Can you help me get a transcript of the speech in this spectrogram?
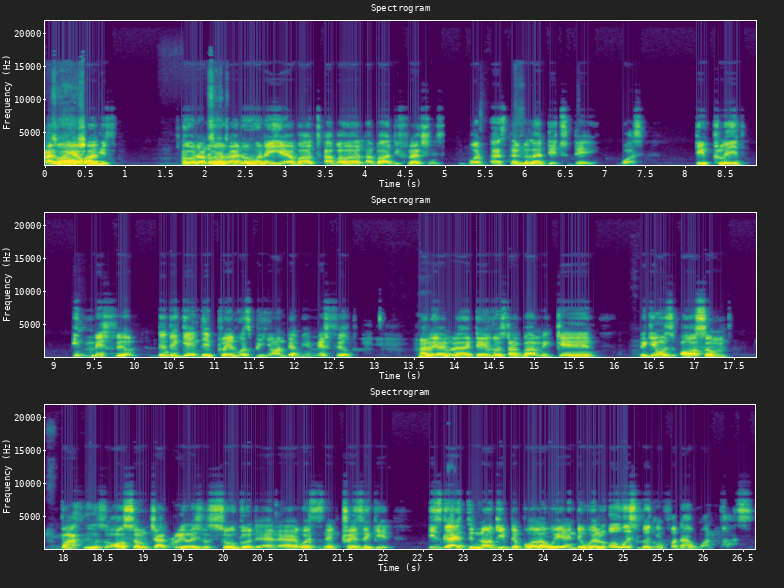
I don't So hear about this. Hold on, hold on. Sorry. I don't want to hear about, about about deflections. What Aston Villa did today was they played in midfield. The, the game they played was beyond them in midfield. Hmm. I mean, like David was talking about McGinn. McGinn was awesome. Barkley was awesome. Jack Grealish was so good. And uh, what's his name? Trezeguet. These guys did not give the ball away, and they were always looking for that one pass.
